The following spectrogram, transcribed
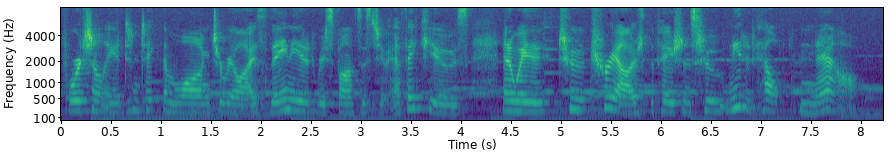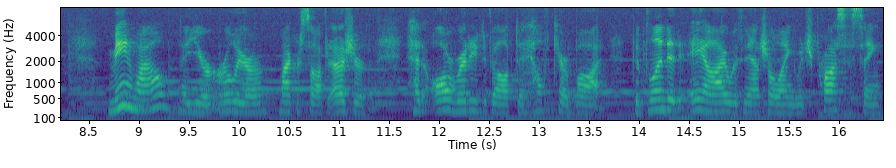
Fortunately, it didn't take them long to realize they needed responses to FAQs and a way to triage the patients who needed help now. Meanwhile, a year earlier, Microsoft Azure had already developed a healthcare bot that blended AI with natural language processing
